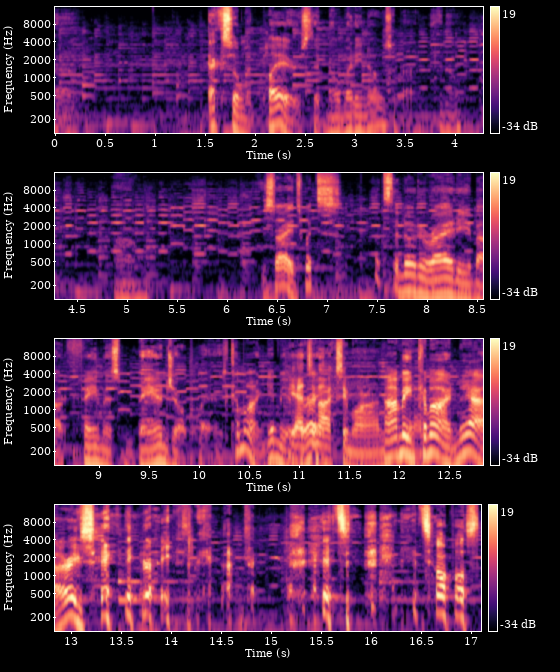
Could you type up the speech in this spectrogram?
uh, excellent players that nobody knows about. You know. Um, besides, what's what's the notoriety about famous banjo players? Come on, give me a Yeah, it's an oxymoron. I mean, Yeah. come on, yeah, they're exactly right. it's it's almost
